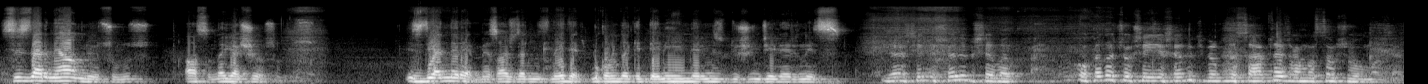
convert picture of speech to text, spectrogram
sizler ne anlıyorsunuz? Aslında yaşıyorsunuz. İzleyenlere mesajlarınız nedir? Bu konudaki deneyimleriniz, düşünceleriniz. Ya şimdi şöyle bir şey var. O kadar çok şey yaşadım ki ben burada saatlerce anlatsam şu olmaz yani.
